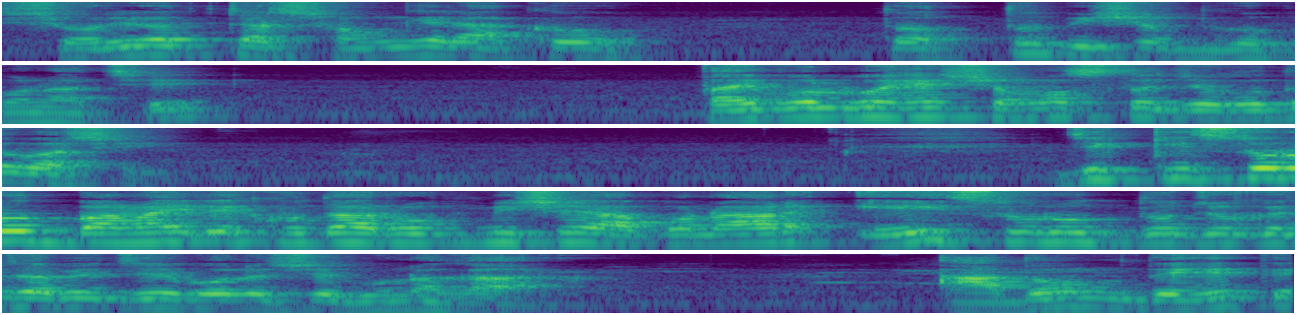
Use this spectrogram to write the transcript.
শরীয়তটা সঙ্গে রাখো, তত্ত্ব বিশদ গোপন আছে। তাই বলব, হে সমস্ত জগতবাসী যে কি সুরত বানাইলে খোদা রূপ মিশে আপনার, এই সুরত দোজকে যাবে যে বলে সে গুণাগার। আদম দেহেতে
